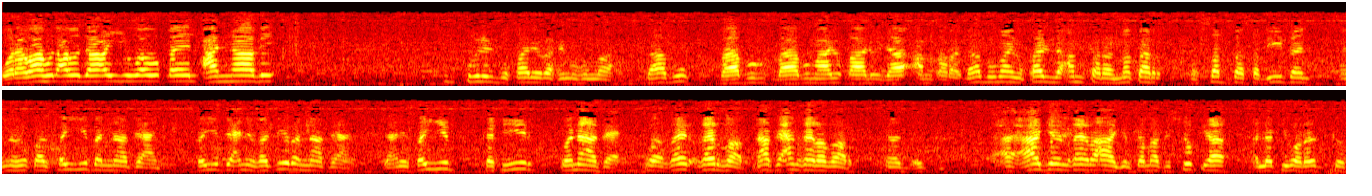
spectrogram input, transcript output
ورواه الأوزاعي ووقيل عن نافع. يقول البخاري رحمه الله باب باب باب ما يقال إذا أمطر. باب ما يقال إذا أمطر المطر وصب صبيبا أنه يقال صيبا نافعا. صيب يعني غزيرا نافعا. يعني صيب كثير ونافع وغير غير ضار. نافعا غير ضار. عاجل غير آجل كما في السقيا التي وردت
